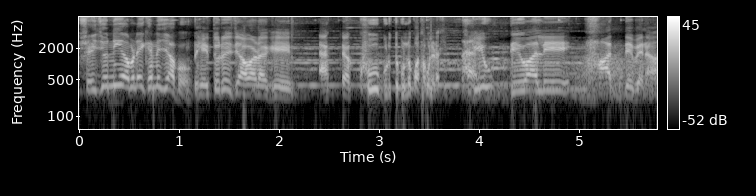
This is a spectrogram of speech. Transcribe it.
সেই জন্যই আমরা এখানে যাব। ভেতরে যাওয়ার আগে একটা খুব গুরুত্বপূর্ণ কথা বলে রাখি। হ্যাঁ। কেউ দেওয়ালে হাত দেবে না।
